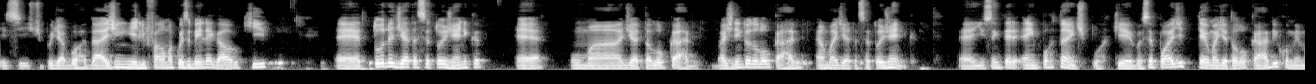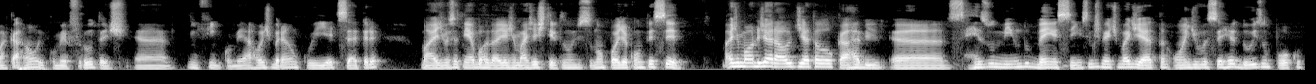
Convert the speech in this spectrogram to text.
esse tipo de abordagem e ele fala uma coisa bem legal que é, toda dieta cetogênica é uma dieta low carb, mas nem toda low carb é uma dieta cetogênica. É, isso é, é, importante, porque você pode ter uma dieta low carb e comer macarrão e comer frutas, é, enfim, comer arroz branco e etc. Mas você tem abordagens mais restritas onde isso não pode acontecer. Mas, de modo geral, dieta low carb, é, resumindo bem assim, simplesmente uma dieta onde você reduz um pouco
